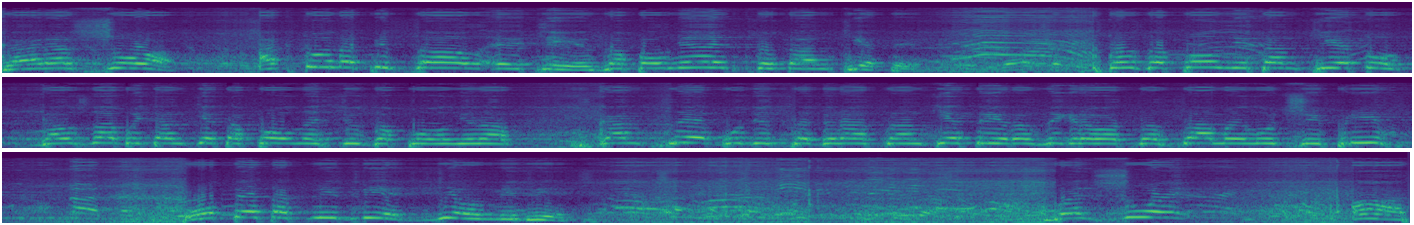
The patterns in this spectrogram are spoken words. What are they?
Хорошо. А кто написал эти, заполняет кто-то анкеты? Кто заполнит анкету, должна быть анкета полностью заполнена. В конце будет собираться анкета и разыгрываться самый лучший приз. Вот этот медведь, где он медведь? Большой, а,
